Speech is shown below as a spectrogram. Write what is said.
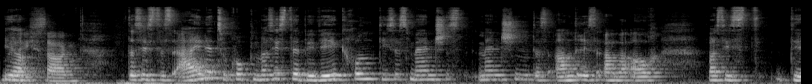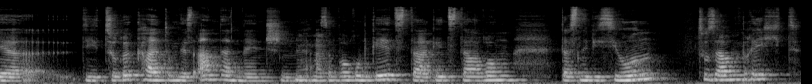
würde ja. ich sagen. Das ist das eine, zu gucken, was ist der Beweggrund dieses Menschen. Das andere ist aber auch, was ist der, die Zurückhaltung des anderen Menschen. Mhm. Also worum geht es da? Geht es darum, dass eine Vision zusammenbricht?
